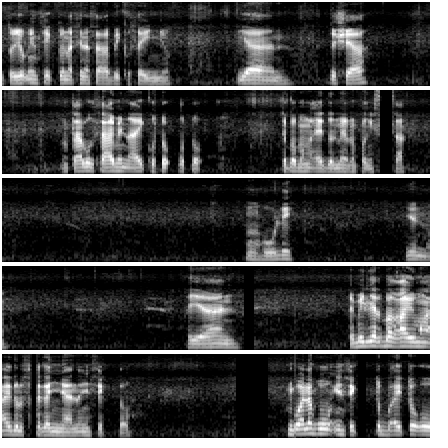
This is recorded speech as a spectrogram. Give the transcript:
Ito yung insekto na sinasabi ko sa inyo. Yan. Ito siya. Ang tawag sa amin ay kuto-kuto. Ito pa mga idol, meron pang isa. Oh, huli. Yan oh. Ayan. Familiar ba kayo mga idol sa ganyan na insekto? Hindi ko alam kung insekto ba ito o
